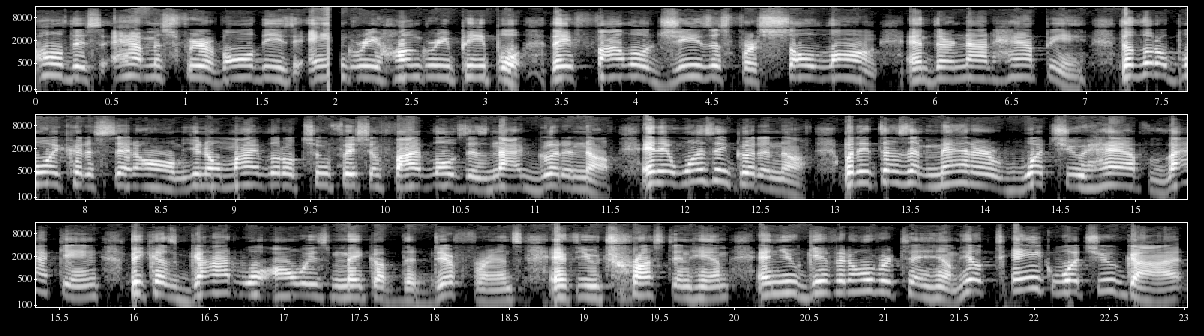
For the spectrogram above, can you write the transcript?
Oh, this atmosphere of all these angry, hungry people. They followed Jesus for so long and they're not happy. The little boy could have said, Oh, you know, my little two fish and five loaves is not good enough. And it wasn't good enough. But it doesn't matter what you have lacking because God will always make up the difference if you trust in Him and you give it over to Him. He'll take what you got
